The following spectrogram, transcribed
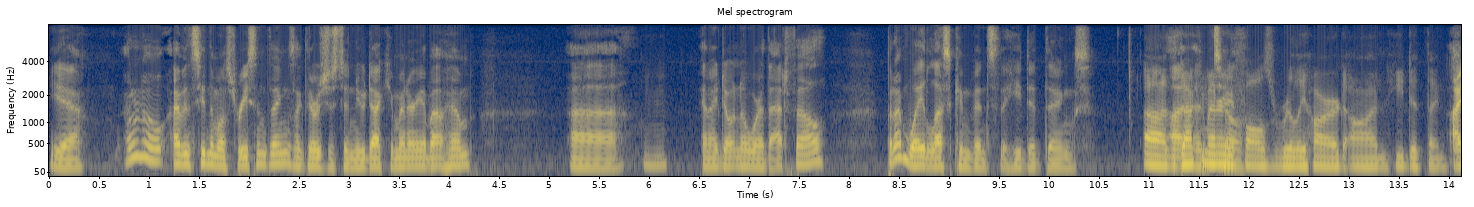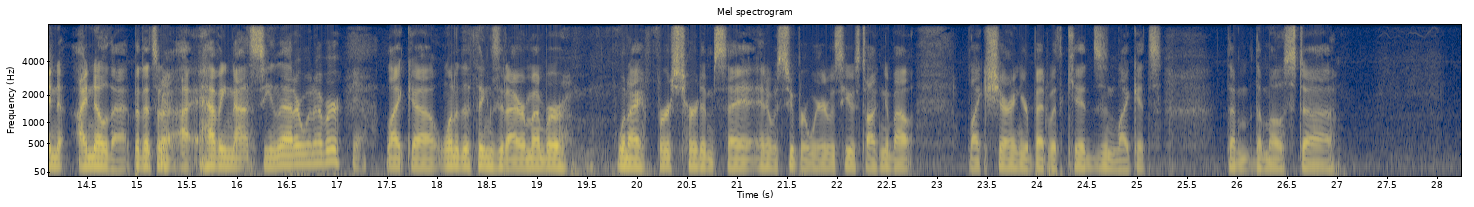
Yeah. I don't know. I haven't seen the most recent things. Like there was just a new documentary about him. Uh, Mhm. and I don't know where that fell. But I'm way less convinced that he did things. Uh, the Uh, documentary until- falls really hard on he did things. I know, I know that, but that's what Yeah. I, having not seen that or whatever. Yeah. Like uh, one of the things that I remember when I first heard him say it, and it was super weird, was he was talking about like sharing your bed with kids, and like it's the the most uh,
